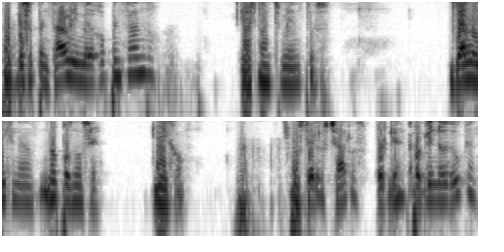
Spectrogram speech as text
Me puse a pensarlo y me dejó pensando. 10, 15 minutos. Ya no dije nada. No, pues no sé. Me dijo, ustedes los charros, ¿por qué? Porque no educan.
